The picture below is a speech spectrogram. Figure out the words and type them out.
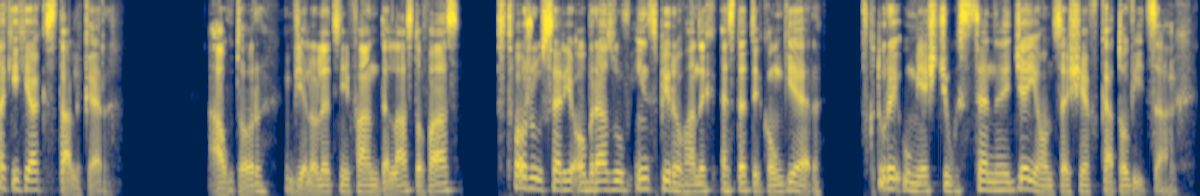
takich jak Stalker. Autor, wieloletni fan The Last of Us, stworzył serię obrazów inspirowanych estetyką gier, w której umieścił sceny dziejące się w Katowicach.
